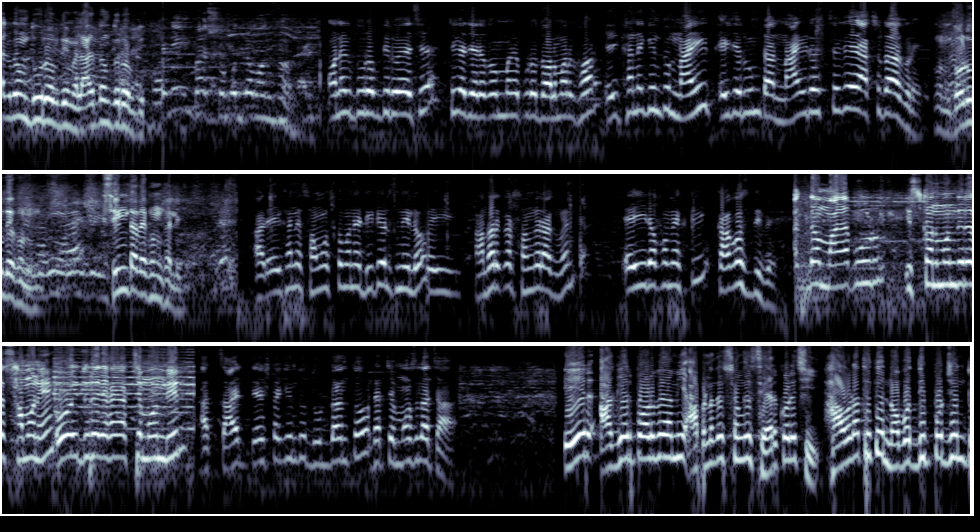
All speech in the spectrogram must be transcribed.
একদম দূর অবধি মেলা একদম দূর অবধি। অনেক দূর অবধি রয়েছে ঠিক আছে এরকম মানে পুরো দলমার ঘর। এইখানে কিন্তু নাইট এই যে রুমটা নাইট হচ্ছে গিয়ে একশো টাকা করে। গরু দেখুন সিংটা দেখুন খালি। আর এইখানে সমস্ত মানে ডিটেলস নিল এই আধার কার্ড সঙ্গে রাখবেন। এই রকম একটি কাগজ দিবে। একদম মায়াপুর ইস্কন মন্দিরের সামনে ওই দূরে দেখা যাচ্ছে মন্দির। আর চায়ের টেস্টটা কিন্তু দুর্দান্ত এটা হচ্ছে মশলা চা। এর আগের পর্বে আমি আপনাদের সঙ্গে শেয়ার করেছি হাওড়া থেকে নবদ্বীপ পর্যন্ত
